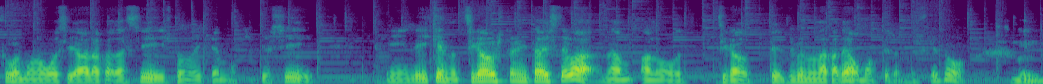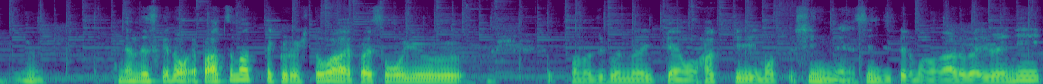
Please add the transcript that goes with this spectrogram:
すごい物腰柔らかだし、人の意見も聞くし、えーで、意見の違う人に対しては、なんあの、違うって自分の中では思ってるんですけど、うん。うん。なんですけど、やっぱ集まってくる人は、やっぱりそういう、その自分の意見をはっきり持って、信念、信じてるものがあるがゆえに、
